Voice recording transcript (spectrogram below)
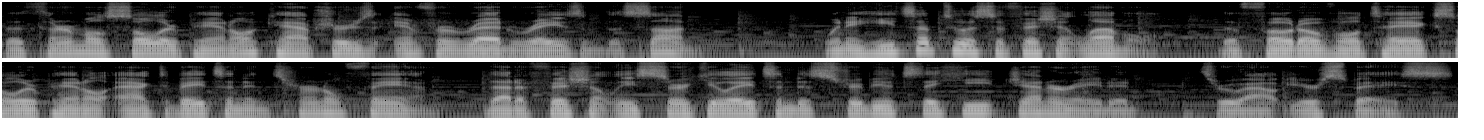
The thermal solar panel captures infrared rays of the sun. When it heats up to a sufficient level, the photovoltaic solar panel activates an internal fan that efficiently circulates and distributes the heat generated throughout your space.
